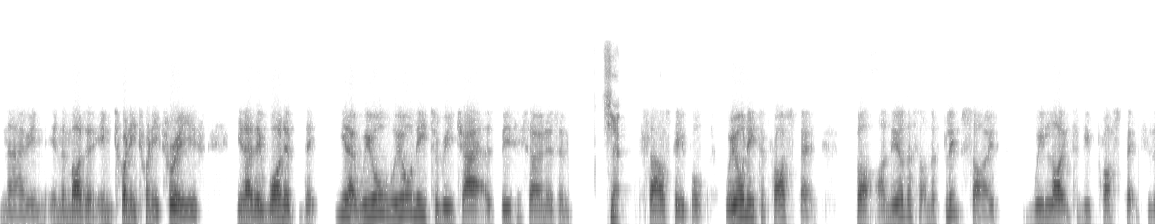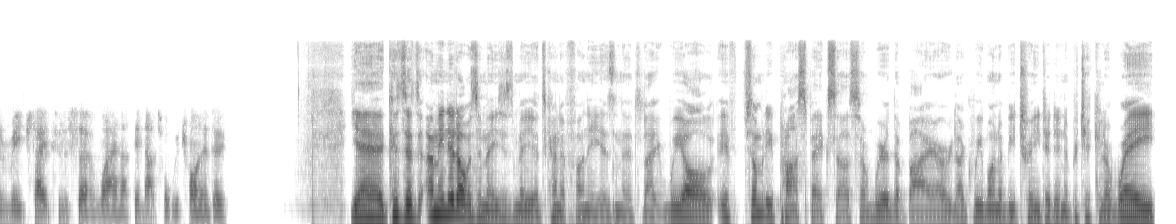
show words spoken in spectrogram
now in, in the modern in 2023 is you know they want to you know we all we all need to reach out as business owners and yep. salespeople. We all need to prospect, but on the other on the flip side, we like to be prospected and reached out to in a certain way, and I think that's what we're trying to do. Yeah, because it's, I mean, it always amazes me. It's kind of funny, isn't it? Like, we all, if somebody prospects us or we're the buyer, like, we want to be treated in a particular way.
